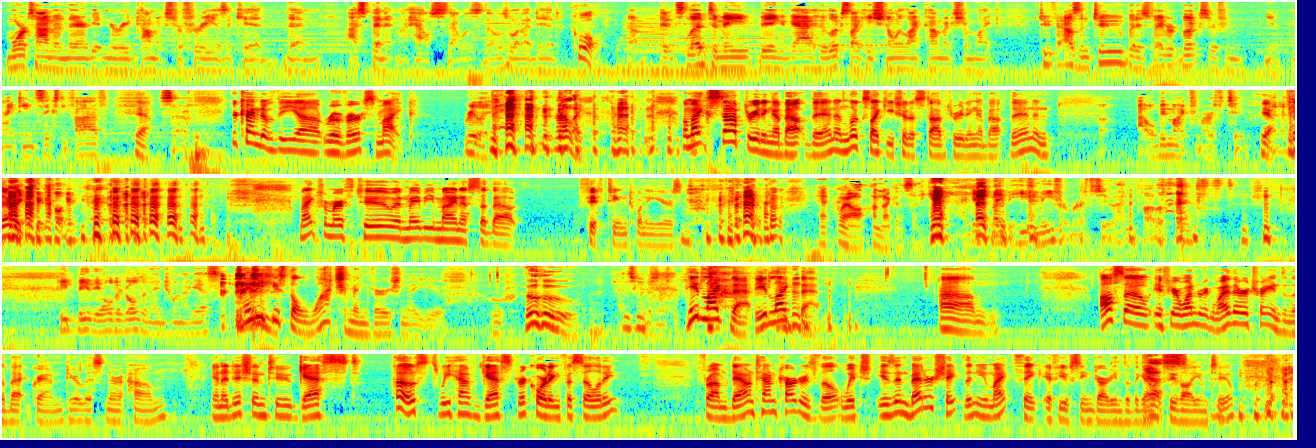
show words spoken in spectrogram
more time in there getting to read comics for free as a kid than I spent at my house. That was that was what I did. Cool. Um, it's led to me being a guy who looks like he should only like comics from like 2002, but his favorite books are from you know 1965. Yeah. So You're kind of the uh, reverse Mike. really, really? Well, Mike stopped reading about then and looks like he should have stopped reading about then. And I will be Mike from Earth 2. Yeah, And if there we that's the claim. Mike from Earth 2 and maybe minus about 15, 20 years. well, I'm not going to say. I guess maybe he's me from Earth too. I hadn't thought of that. He'd be the older Golden Age one, I guess. Maybe he's the Watchman version of you. Ooh. That's grisly. He'd like that. He'd like that. Um, also, if you're wondering why there are trains in the background, dear listener at home, in addition to guest hosts, we have guest recording facility from downtown Cartersville, which is in better shape than you might think if you've seen Guardians of the Galaxy Yes. Volume Two,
